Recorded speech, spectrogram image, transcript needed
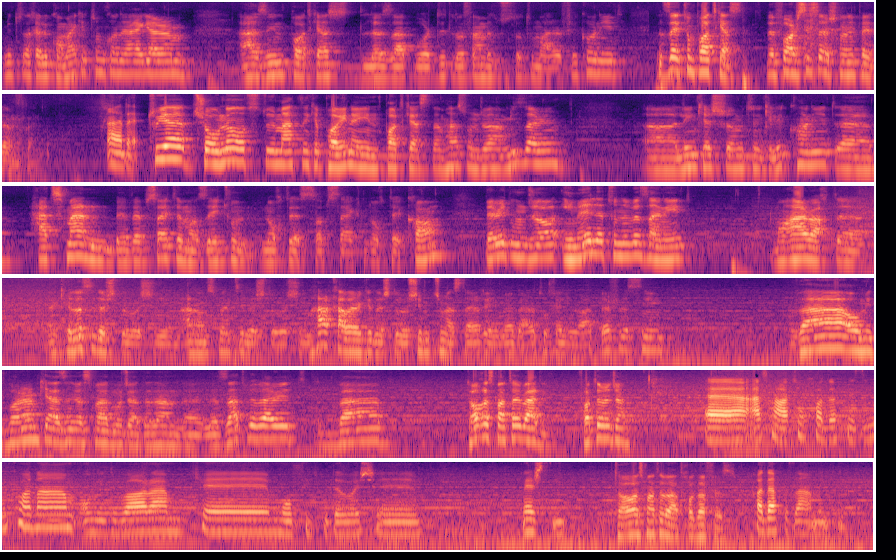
می‌تونه خیلی کمکتون کنه. اگرم از این پادکست لذت بردید لطفا به دوستاتون معرفی کنید. زیتون پادکست. به فارسی سرچ کنید پیدا می‌کنید. آره. توی show notes توی متنی که پایین این پادکست هم هست اونجا هم می‌ذاریم. لینکش رو می‌تونید کلیک کنید. حتما به وبسایت ما زیتون نقطه Substack نقطه com برید اونجا ایمیلتون رو بزنید. ما هر وقت کلاسی داشته باشیم انانسمنتی داشته باشیم هر خبری که داشته باشیم می‌تونیم از طریق ایمیل براتون خیلی راحت بفرستیم. و امیدوارم که از این قسمت مجددا لذت ببرید و تا قسمت های بعدی. فاطمه جان. از همتون خدافزی می‌کنم. امیدوارم که مفید بوده باشه. مرسی. تا قسمت بعد. خدافز خدافز همگی.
